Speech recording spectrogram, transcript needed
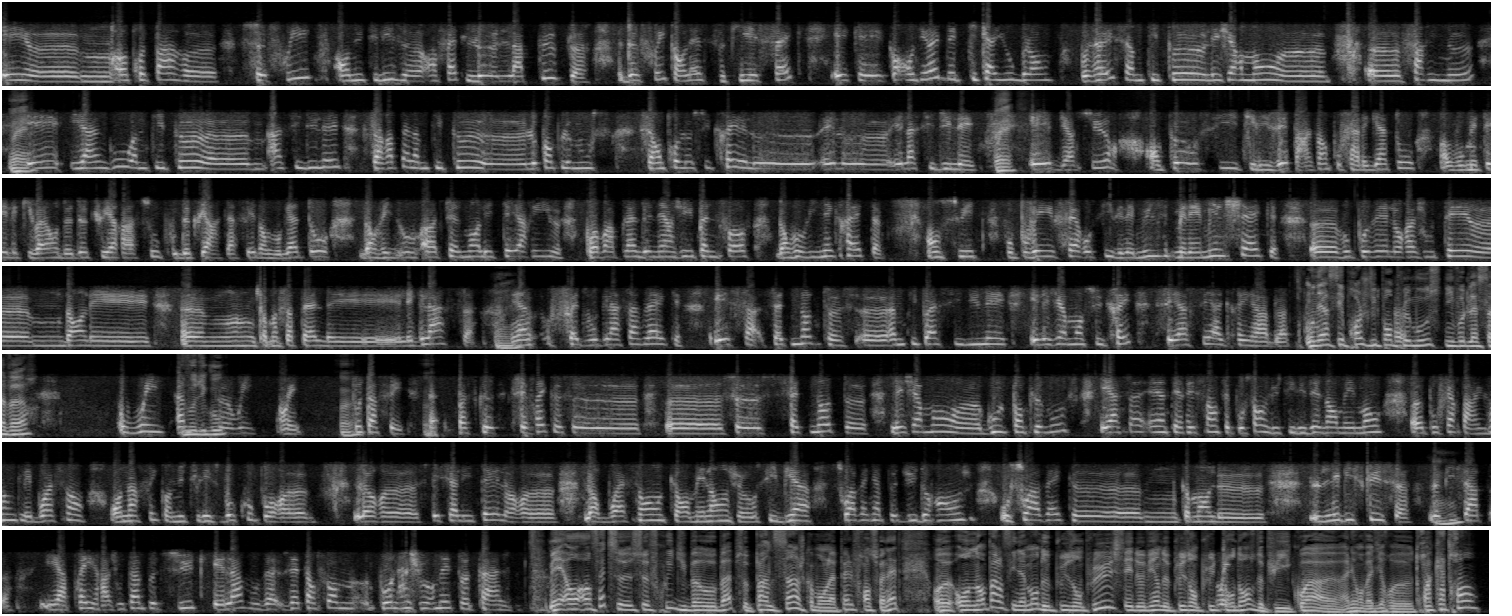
Et euh, autre part, euh, ce fruit, on utilise euh, en fait le, la pulpe de fruit qu'on laisse qui est sec et qui est, on dirait des petits cailloux blancs. Vous savez, c'est un petit peu légèrement euh, euh, farineux Ouais. et il y a un goût un petit peu euh, acidulé. Ça rappelle un petit peu le pamplemousse. C'est entre le sucré et le et le et l'acidulé. Ouais. Et bien sûr, on peut aussi utiliser, par exemple, pour faire les gâteaux, quand vous mettez l'équivalent de deux cuillères à soupe ou deux cuillères à café dans vos gâteaux. Dans actuellement, l'été arrive pour avoir plein d'énergie, plein de force dans vos vinaigrettes. Ensuite, vous pouvez faire aussi les, mais les milkshakes. Euh, vous pouvez le rajouter euh, dans les euh, comment s'appelle les, les glaces. Ouais. Et, euh, faites vos glaces avec. Et ça, cette note euh, un petit peu acidulée et légèrement sucrée, c'est assez agréable. On est assez proche du pamplemousse niveau de la saveur. Oui, un Niveau du goût. peu, oui, oui. Ouais. Tout à fait. Ouais. Parce que c'est vrai que ce, euh, ce, cette note euh, légèrement euh, goût pamplemousse est assez intéressant. C'est pour ça qu'on l'utilise énormément euh, pour faire par exemple les boissons. En Afrique, on utilise beaucoup pour euh, leur spécialité, leur leur boisson qu'on mélange aussi bien soit avec un peu de jus d'orange ou soit avec euh, comment le l'hibiscus, le Mhm. bissap. Et après, ils rajoutent un peu de sucre. Et là, vous êtes en forme pour la journée totale. Mais en, en fait, ce, ce fruit du baobab, ce pain de singe, comme on l'appelle, Françoisnette, euh, on en parle finalement de plus en plus et devient de plus en plus Oui. tendance depuis quoi euh, Allez, on va dire euh, 3-4 ans.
